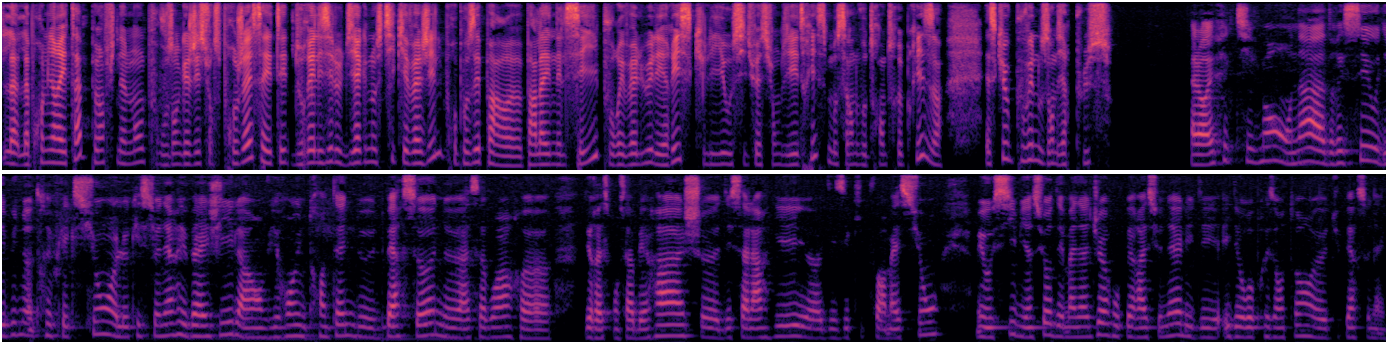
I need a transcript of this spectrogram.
la, première étape, hein, finalement, pour vous engager sur ce projet, ça a été de réaliser le diagnostic Évagile proposé par, euh, la NLCI pour évaluer les risques liés aux situations d'illettrisme au sein de votre entreprise. Est-ce que vous pouvez nous en dire plus? Alors effectivement, on a adressé au début de notre réflexion euh, le questionnaire Évagile à environ une trentaine de personnes, euh, à savoir des responsables RH, des salariés, des équipes formation, mais aussi bien sûr des managers opérationnels et des représentants du personnel.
